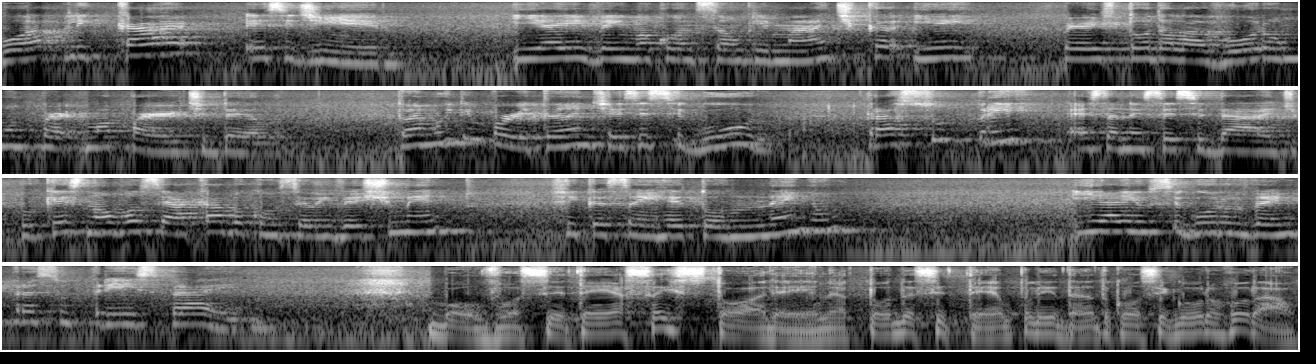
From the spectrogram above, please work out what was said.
vou aplicar esse dinheiro. E aí vem uma condição climática e perde toda a lavoura ou uma, uma parte dela. Então é muito importante esse seguro para suprir essa necessidade, porque senão você acaba com seu investimento, fica sem retorno nenhum, e aí o seguro vem para suprir isso para ele. Bom, você tem essa história aí, né? Todo esse tempo lidando com o seguro rural.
